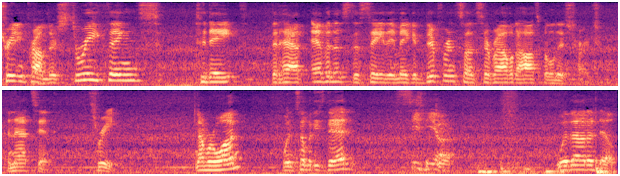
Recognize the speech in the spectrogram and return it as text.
Treating problem. There's three things to date that have evidence to say they make a difference on survival to hospital discharge. And that's it. Three. Number one, when somebody's dead, CPR. without a doubt.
